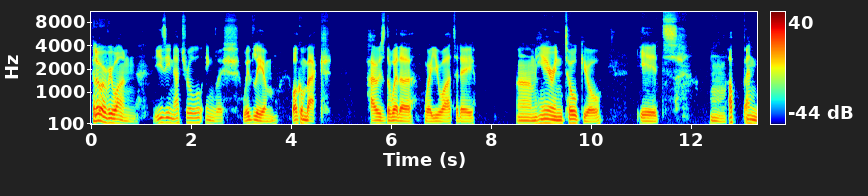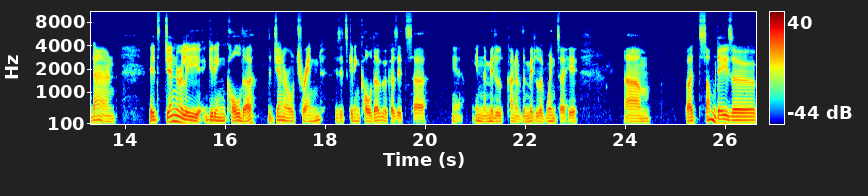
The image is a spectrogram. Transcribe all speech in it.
Hello, everyone. Easy Natural English with Liam. Welcome back. How's the weather where you are today? Um, here in Tokyo, it's mm, up and down. It's generally getting colder. The general trend is it's getting colder because it's uh, yeah in the middle, kind of the middle of winter here. Um, but some days are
